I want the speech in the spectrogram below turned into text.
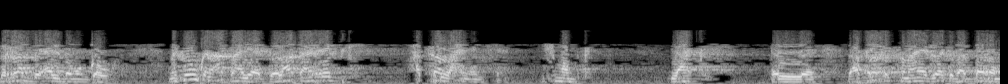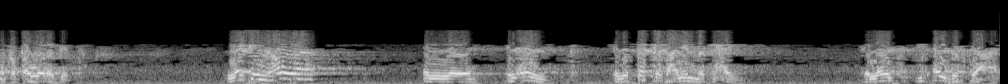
بالرب قلبه من جوه. مش ممكن أقطع اليد ولا أقطع الرجل هتصلح الإنسان. مش ممكن. بالعكس الأطراف الصناعية دلوقتي بقت بره متطورة جدا. لكن هو القلب اللي اتكت عليه المسيحية اللي هي القلب بتاعك.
